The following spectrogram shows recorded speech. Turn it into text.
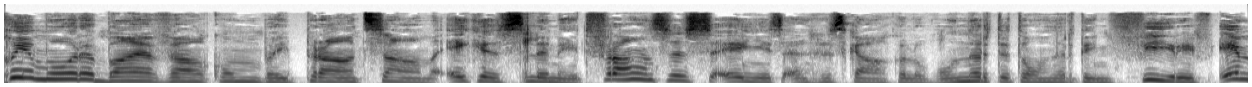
Goeiemôre baie welkom by Praat Saam. Ek is Lenet Fransis en jy's ingeskakel op 100.104 FM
